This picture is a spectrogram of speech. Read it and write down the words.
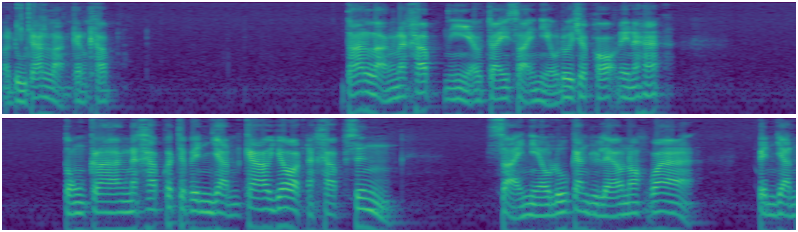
มาดูด้านหลังกันครับ ด้านหลังนะครับ นี่เอาใจสายเหนียวโดยเฉพาะเลยนะฮะ ตรงกลางนะครับก็จะเป็นยันเก้ายอดนะครับ ซึ่งสายเหนียวรู้กันอยู่แล้วเนาะว่าเป็นยัน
